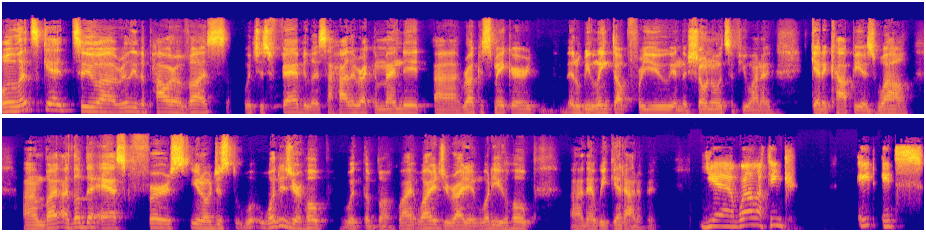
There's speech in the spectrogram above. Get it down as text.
Well, let's get to uh, really the power of us, which is fabulous. I highly recommend it. Uh, Ruckus Maker, it'll be linked up for you in the show notes if you want to get a copy as well. Um, but I'd love to ask first, you know, just w- what is your hope with the book? Why, why did you write it? And what do you hope uh, that we get out of it? Yeah, well, I think it, it's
